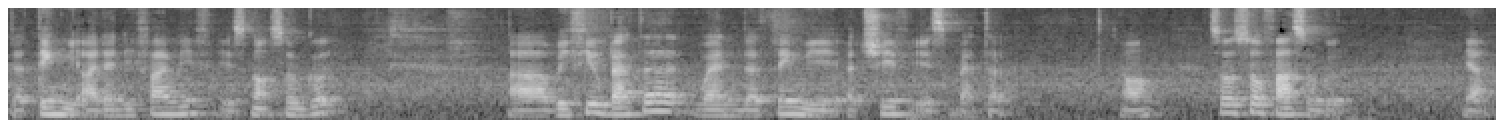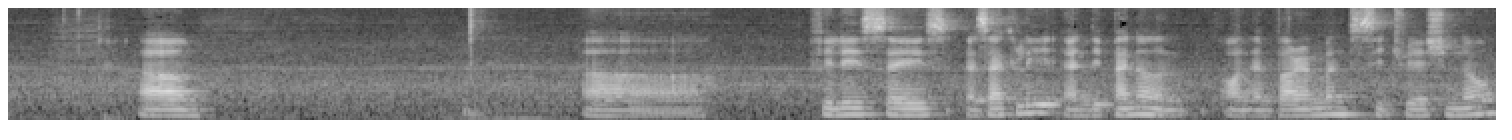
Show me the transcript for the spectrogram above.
the thing we identify with is not so good. Uh, we feel better when the thing we achieve is better. Oh, so so far so good. Yeah. Um, uh, Phyllis says exactly and dependent on, on environment situational.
